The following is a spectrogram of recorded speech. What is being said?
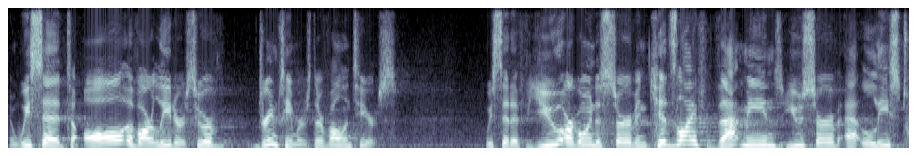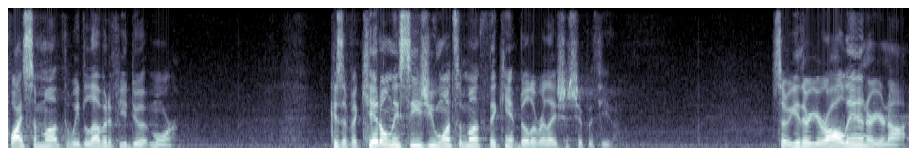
And we said to all of our leaders who are dream teamers, they're volunteers. We said, if you are going to serve in kids' life, that means you serve at least twice a month. We'd love it if you do it more. Because if a kid only sees you once a month, they can't build a relationship with you. So either you're all in or you're not.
